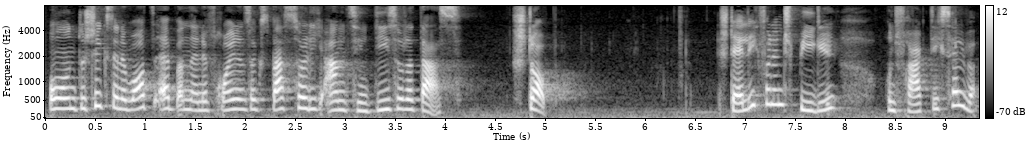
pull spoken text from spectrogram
Und du schickst eine WhatsApp an deine Freundin und sagst, was soll ich anziehen, dies oder das? Stopp. Stell dich vor den Spiegel und frag dich selber,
